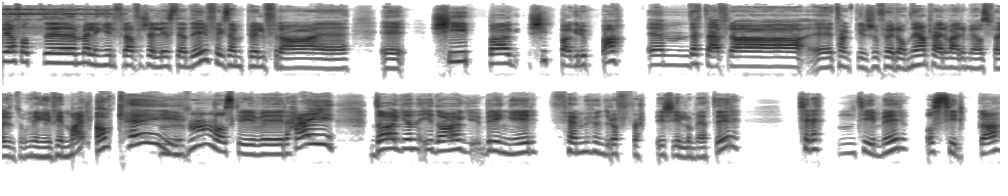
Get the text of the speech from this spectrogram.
Vi har fått uh, meldinger fra forskjellige steder, f.eks. fra uh, Skipa- Skippa-gruppa. Em, dette er fra uh, tankbilsjåfør Ronny. Han pleier å være med oss fra rundt omkring i Finnmark. OK. -hmm, og skriver Hei, dagen i dag bringer 540 km 13 timer og ca.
